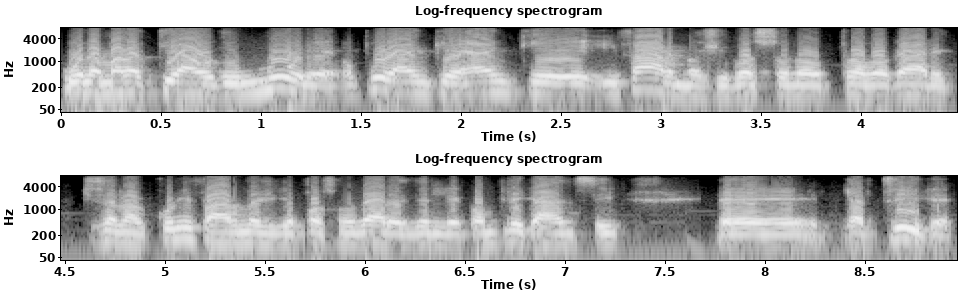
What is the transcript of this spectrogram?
una malattia autoimmune, oppure anche, anche, i farmaci possono provocare, ci sono alcuni farmaci che possono dare delle complicanze eh, di artrite.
